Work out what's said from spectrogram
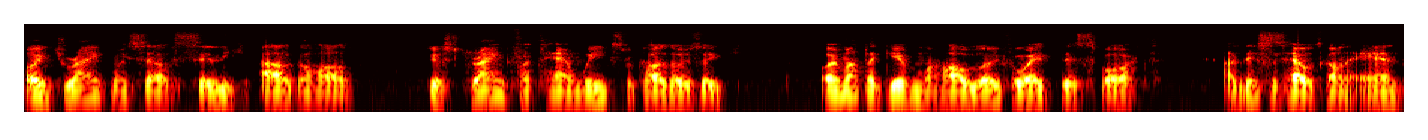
I drank myself silly alcohol. Just drank for 10 weeks because I was like, I'm after giving my whole life away to this sport, and this is how it's going to end.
